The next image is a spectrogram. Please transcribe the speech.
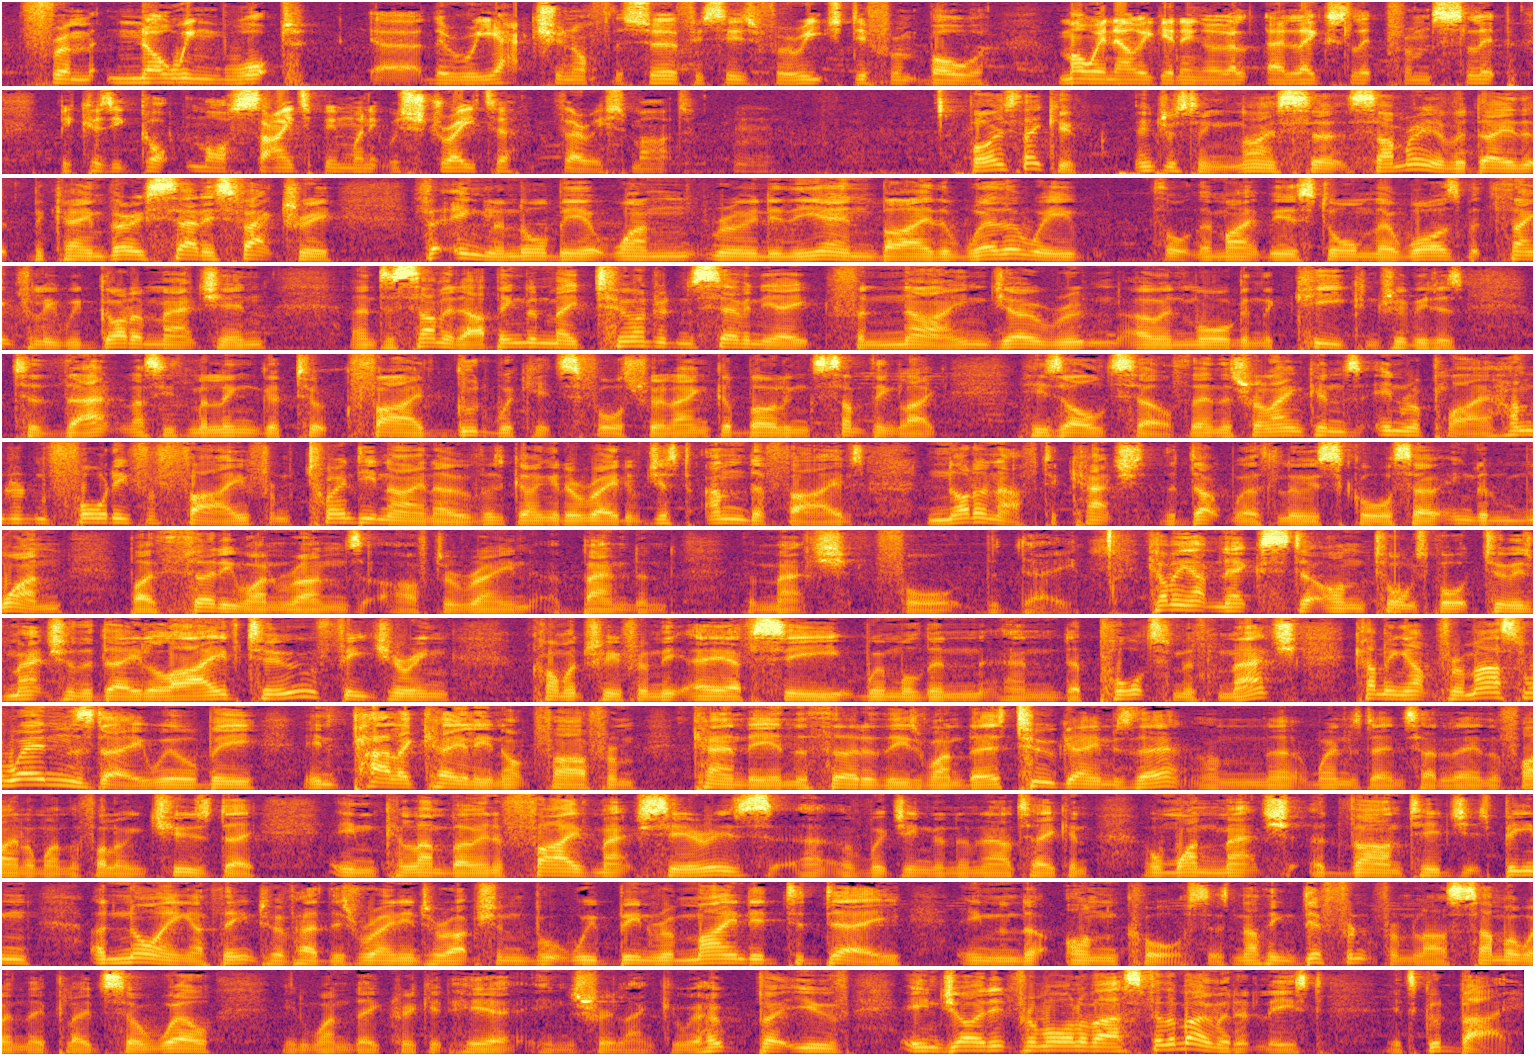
from knowing what uh, the reaction off the surface is for each different bowler. Moeen Ali getting a, a leg slip from slip because he got more side spin when it was straighter. Very smart. Boys, thank you. Interesting, nice uh, summary of a day that became very satisfactory for England, albeit one ruined in the end by the weather. We thought there might be a storm, there was, but thankfully we got a match in. And to sum it up, England made 278 for nine. Joe Root and Eoin Morgan, the key contributors to that. Lasith Malinga took five good wickets for Sri Lanka, bowling something like his old self. Then the Sri Lankans, in reply, 140 for five from 29 overs, going at a rate of just under fives. Not enough to catch the Duckworth Lewis score, so England won by 31 runs after Rain abandoned the match for the day. Coming up next on Talksport 2 is Match of the Day Live 2, featuring commentary from the AFC Wimbledon and uh, Portsmouth match. Coming up from us Wednesday, we'll be in Pallekele, not far from Kandy, in the third of these one days. Two games there on uh, Wednesday and Saturday, and the final one the following Tuesday in Colombo in a five match series, uh, of which England have now taken a one match advantage. It's been annoying, I think, to have had this rain interruption, but we've been reminded today England are on course. There's nothing different from last summer when they played so well in one day cricket here in Sri Lanka. We hope that you've enjoyed it from all of us, for the moment at least. It's goodbye.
